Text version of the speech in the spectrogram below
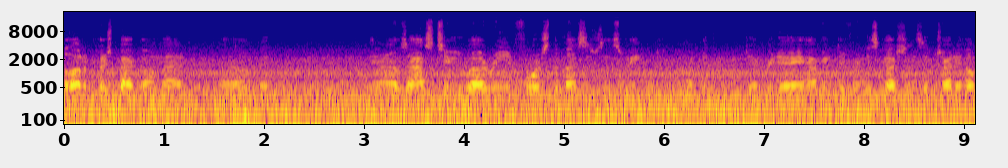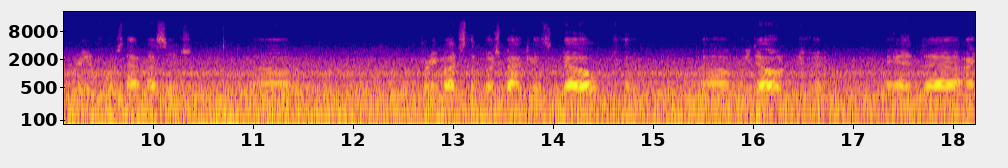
a lot of pushback on that. Um, and you know, I was asked to uh, reinforce the message this week. I've been every day having different discussions and try to help reinforce that message. Um, pretty much the pushback is no, uh, we don't, and uh, I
